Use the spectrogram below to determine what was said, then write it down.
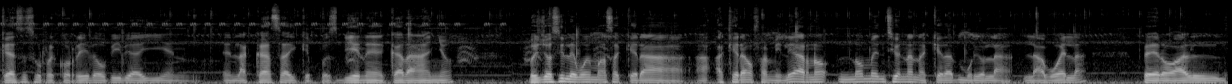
que hace su recorrido, vive ahí en, en la casa y que pues viene cada año. Pues yo sí le voy más a que era, a, que era un familiar, ¿no? No mencionan a qué edad murió la, la abuela, pero al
